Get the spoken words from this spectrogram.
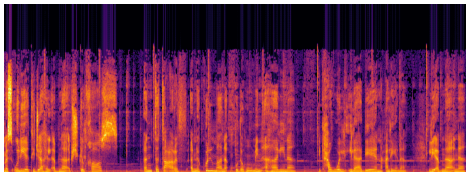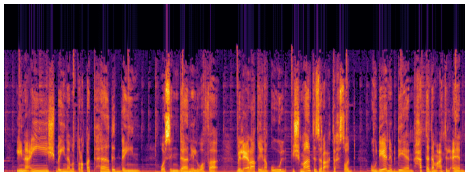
مسؤولية تجاه الأبناء بشكل خاص. أنت تعرف أن كل ما نأخذه من أهالينا يتحول إلى دين علينا لأبنائنا لنعيش بين مطرقة هذا الدين وسندان الوفاء. بالعراقي نقول إيش ما تزرع تحصد ودين بدين حتى دمعة العين.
